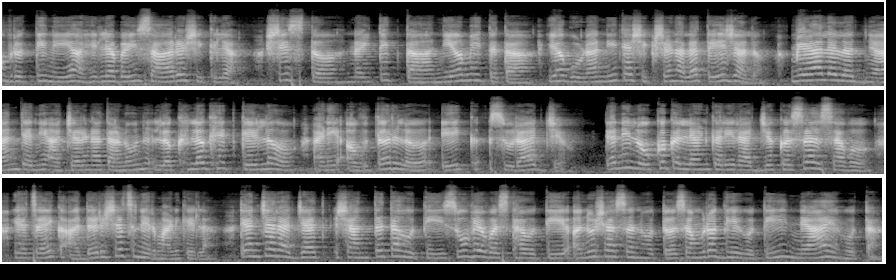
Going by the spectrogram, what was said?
वृत्तीने अहिल्याबाई सार शिकल्या. शिस्त नैतिकता नियमितता या गुणांनी त्या शिक्षणाला तेज आलं. मिळालेलं ज्ञान त्यांनी आचरणात आणून लखलखित केलं आणि अवतरलं एक सुराज्य. त्यांनी लोककल्याणकारी राज्य कसं असावं याचा एक आदर्शच निर्माण केला. त्यांच्या राज्यात शांतता होती सुव्यवस्था होती अनुशासन होतं समृद्धी होती न्याय होता.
